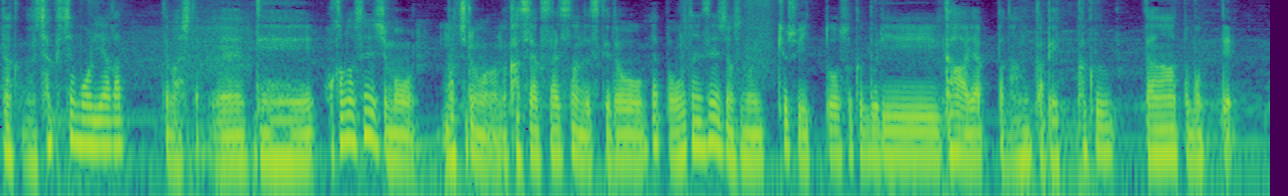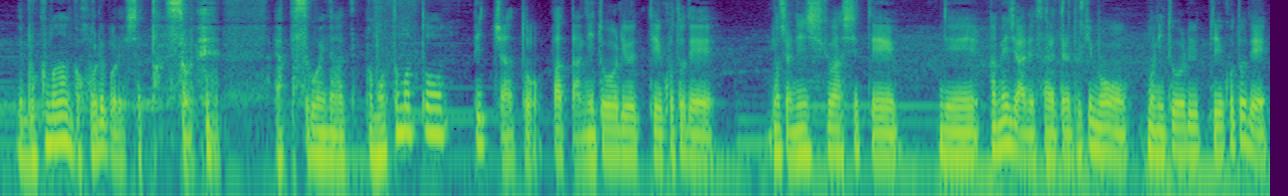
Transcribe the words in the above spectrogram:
なんかむちゃくちゃ盛り上がってましたよね。で、他の選手ももちろんあの活躍されてたんですけど、やっぱ大谷選手のその一挙手一投足ぶりがやっぱなんか別格だなと思って、で僕もなんか惚れ惚れしちゃったんですよね。やっぱすごいなって。もともとピッチャーとバッター二刀流っていうことで、もちろん認識はしてて、で、まあ、メジャーでされてる時も、もう二刀流っていうことで、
